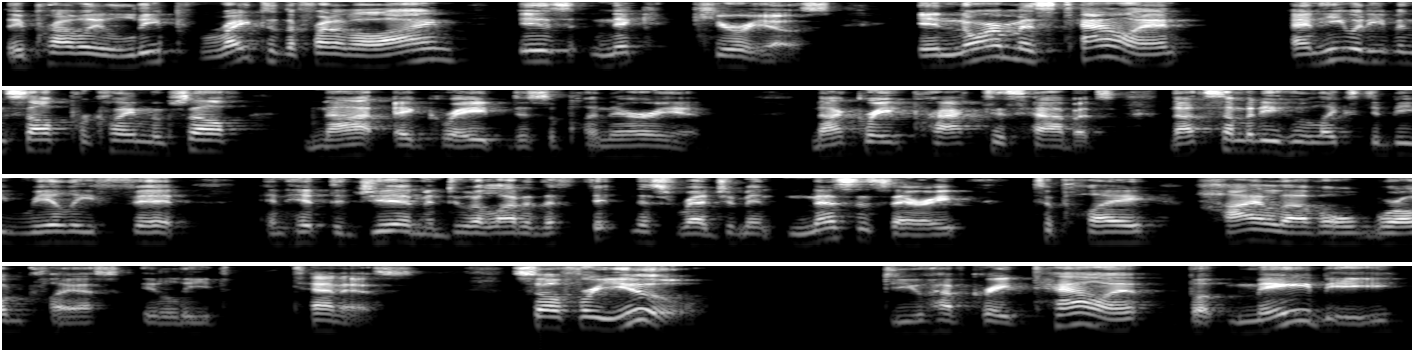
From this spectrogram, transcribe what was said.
they probably leap right to the front of the line is Nick Kyrgios. Enormous talent, and he would even self-proclaim himself not a great disciplinarian, not great practice habits, not somebody who likes to be really fit and hit the gym and do a lot of the fitness regimen necessary to play high level, world class, elite tennis. So, for you, do you have great talent, but maybe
